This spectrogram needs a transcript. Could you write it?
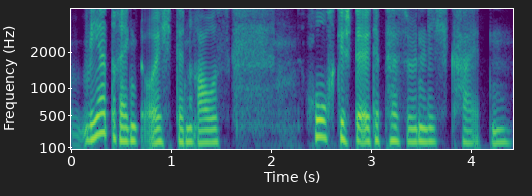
wer drängt euch denn raus? Hochgestellte Persönlichkeiten,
